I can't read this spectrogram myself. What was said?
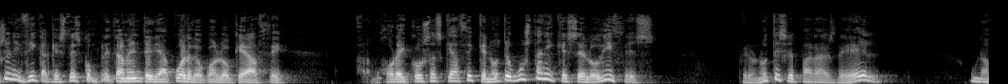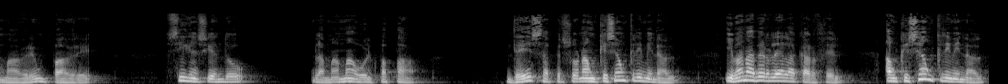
significa que estés completamente de acuerdo con lo que hace. A lo mejor hay cosas que hace que no te gustan y que se lo dices, pero no te separas de él. Una madre, un padre, siguen siendo la mamá o el papá de esa persona, aunque sea un criminal, y van a verle a la cárcel, aunque sea un criminal,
